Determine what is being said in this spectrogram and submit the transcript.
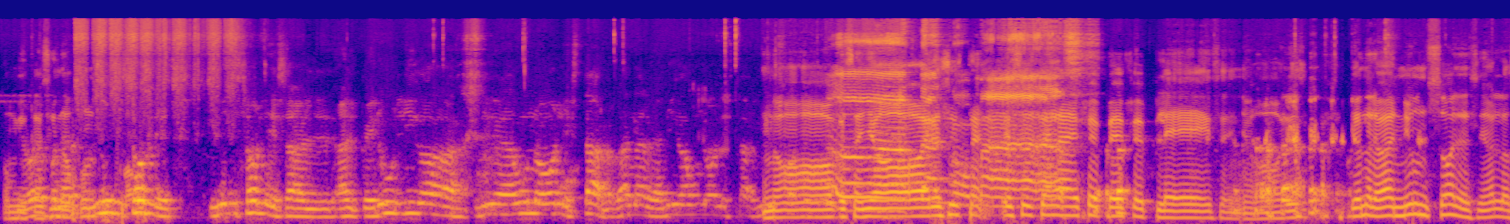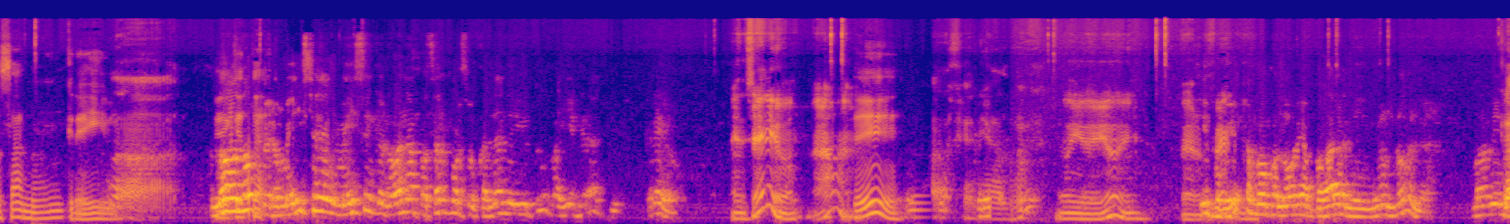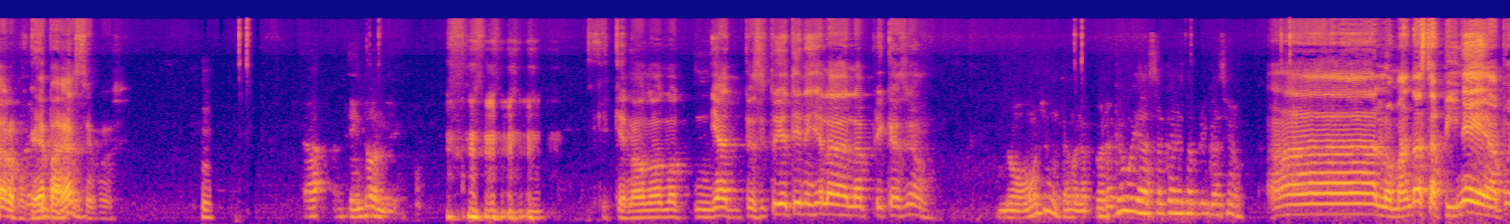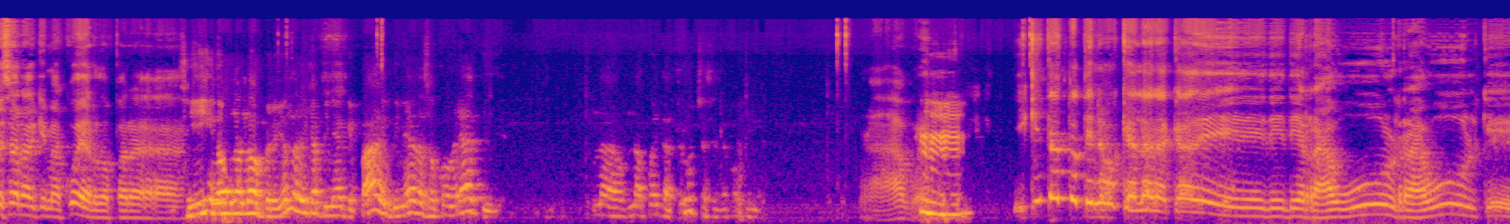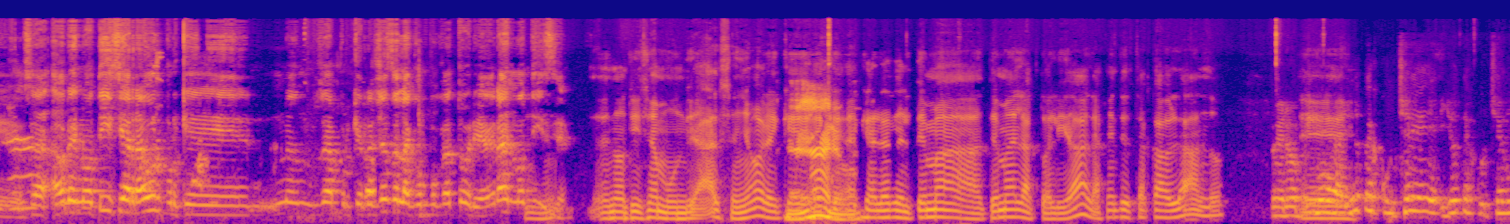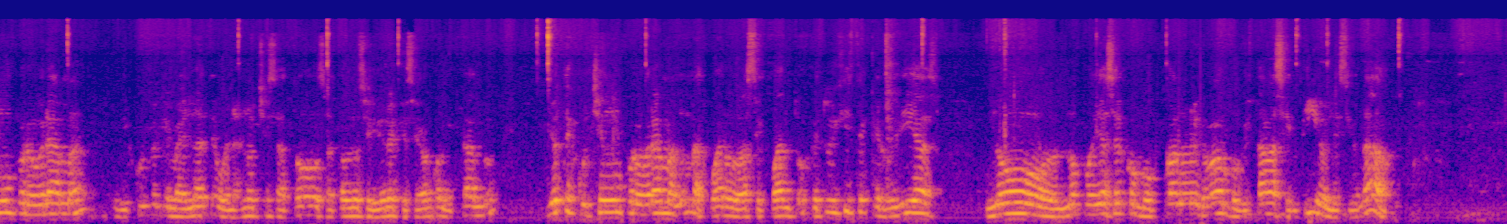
con poner mil micasino.com. soles, mil soles al, al Perú Liga, Liga 1 All Star, gana la Liga 1 All Star. No, pues señor, eso está, eso está en la. FPF Play, señor. Es- Yo no le voy a dar ni un sol al señor Lozano, increíble. No, ¿Qué no, tal? pero me dicen, me dicen que lo van a pasar por su canal de YouTube, ahí es gratis, creo. ¿En serio? Ah. Sí. Ah, genial, ¿no? Uy, uy, uy. Sí, porque yo Perfecto. tampoco no voy a pagar ni, ni un dólar. Más bien, claro porque ya pagaste pues Ah, ¿En dónde? que, que no no no ya pues si tú ya tienes ya la, la aplicación No, yo no tengo la. ¿Para qué voy a sacar esta aplicación? Ah, lo mandaste a Pineda, pues ahora que me acuerdo, para. Sí, no, no, no, pero yo no le dije a Pineda que pague, Pineda la sacó gratis. Una, una cuenta trucha se sacó Pineda. Ah, bueno. ¿Y qué tanto tenemos que hablar acá de, de, de Raúl, Raúl? Que, o sea, ahora es noticia Raúl porque, no, o sea, porque rechaza la convocatoria, gran noticia. Es noticia mundial, señor. Hay que, Claro. hay que, hay que hablar del tema, tema de la actualidad. La gente está acá hablando. Pero Pineda, Eh. yo te escuché, yo te escuché en un programa, disculpe que me adelante, buenas noches a todos, a todos los seguidores que se van conectando. Yo te escuché en un programa, no me acuerdo hace cuánto, que tú dijiste que Ruiz Díaz no, no podía ser convocado en el programa porque estaba sentido, lesionado.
